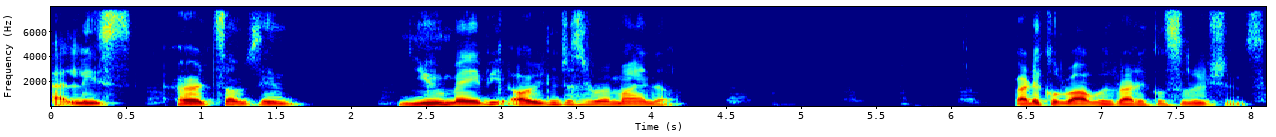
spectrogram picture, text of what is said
at least heard something new, maybe, or even just a reminder. Radical Rob with Radical Solutions.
